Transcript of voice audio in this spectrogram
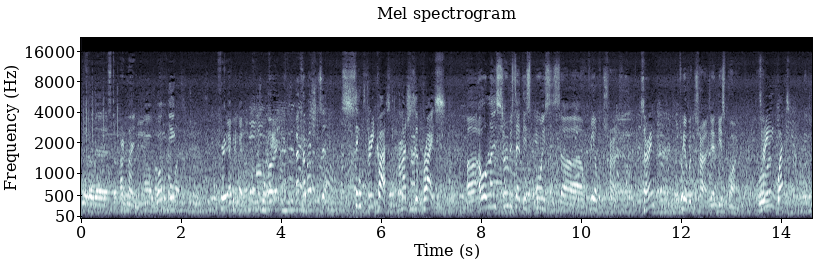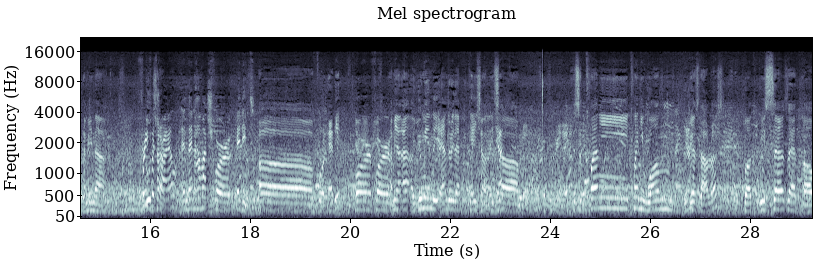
for the st- online? Uh, one gig for everybody. But how much does the Thinkfree cost? How much is the price? Uh, our online service at this point is uh, free of charge. Sorry? Free of charge at this point. Three? Or- What? I mean, uh, Free no for charge. trial, and then how much for edit? Uh, for edit? Or for I mean, uh, you mean the Android application? It's Yeah. um, it's a 20, 21 Yeah. US dollars, but we sell at uh,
